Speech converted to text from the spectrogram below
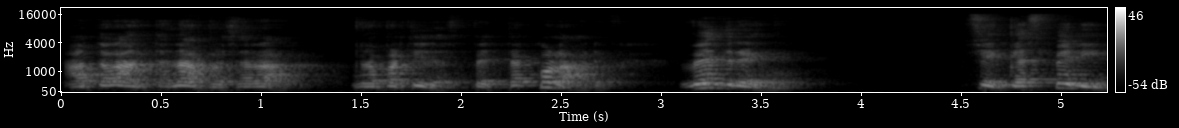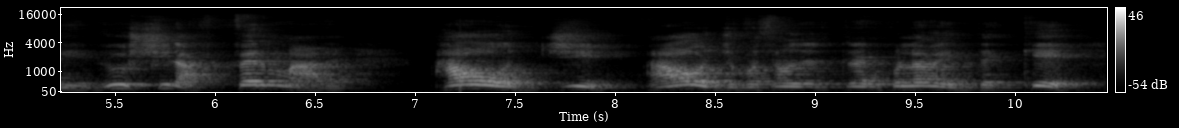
Atalanta-Napoli sarà una partita spettacolare. Vedremo se Gasperini riuscirà a fermare a oggi, a oggi possiamo dire tranquillamente che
